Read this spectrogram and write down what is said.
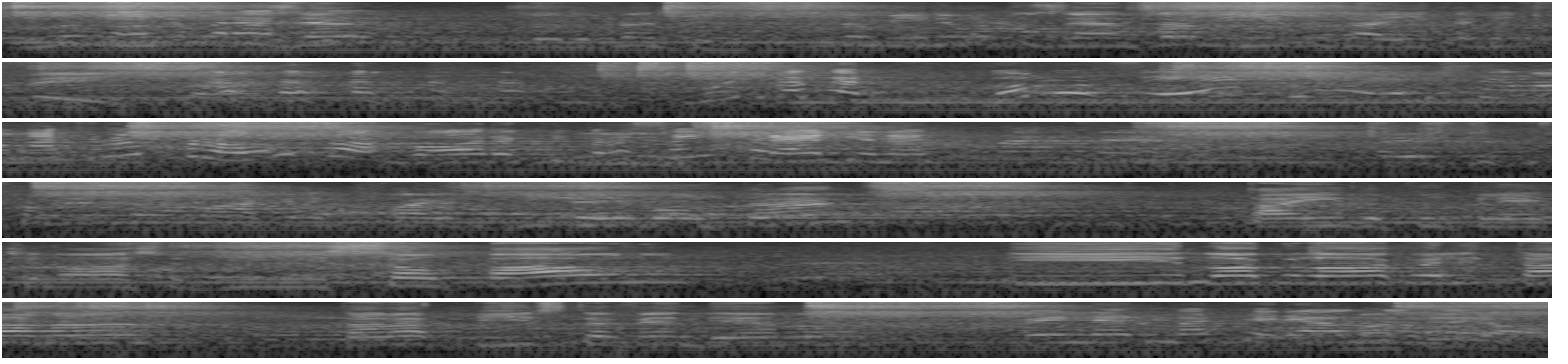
e no mínimo 200, do Brasil, no mínimo 200 amigos aí que a gente fez, tá? Muito bacana. Vamos ver que eles têm uma máquina pronta agora aqui para ser entregue, né? É esse equipamento é uma máquina que faz guia e montante está indo para um cliente nosso de São Paulo e logo logo ele está na, tá na pista vendendo, vendendo material, material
